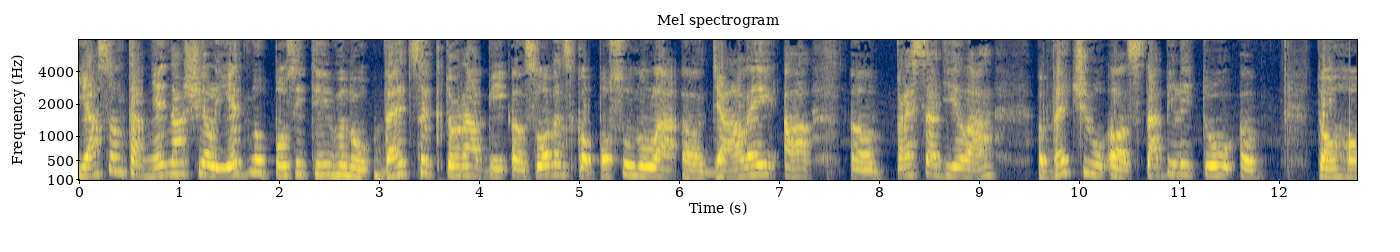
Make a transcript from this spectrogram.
ja som tam nenašiel jednu pozitívnu vec, ktorá by e, Slovensko posunula e, ďalej a e, presadila väčšiu stabilitu toho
